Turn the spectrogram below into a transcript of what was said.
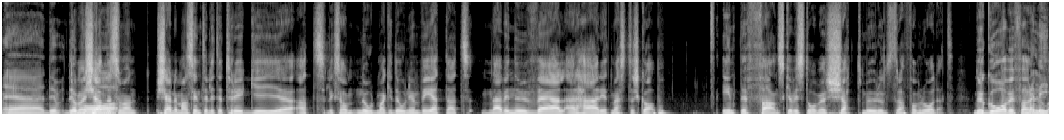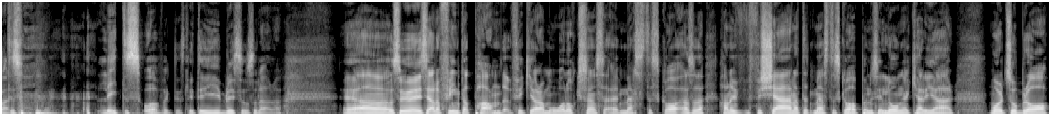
Eh, det, det Ja, men var... kändes som man, kände man sig inte lite trygg i eh, att liksom, Nordmakedonien vet att när vi nu väl är här i ett mästerskap, inte fan ska vi stå med en köttmur runt straffområdet. Nu går vi för Ja, det lite, så, lite så faktiskt, lite hybris och sådär. Eh, och så är det så jävla fint att Pandev fick göra mål också, en här mästerskap. Alltså, han har ju förtjänat ett mästerskap under sin långa karriär, varit så bra.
